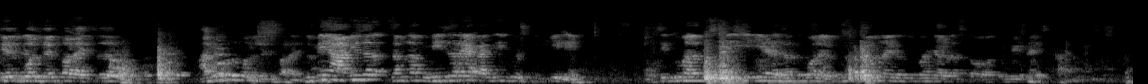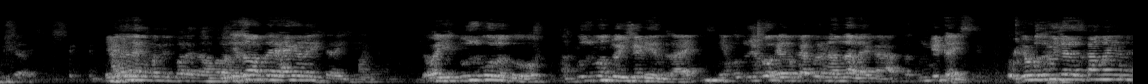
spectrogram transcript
तेच बोलते पडायचं. आम्ही कुठं पडायचं? तुम्ही आम्ही जर समजा मी जर एखादी गोष्ट केली ती तुम्हाला दिसते की येण्यासारखं बोलायला काम नाही का? तू भांजाळलास का बाबा तुम्ही नाहीस का? विचारायचं. मंदिर पडायचं तुझी आम्हाला जबाबदारी आहे का नाही करायची? तेव्हा ही तूच बोलतो आणि तूच म्हणतो ही षडयंत्र आहे. नेमकं तुझ्या डोक्यावर काय परिणाम झालाय का? तर तू नीट आहेस. एवढं तर विचारायचं काम आहे का नाही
